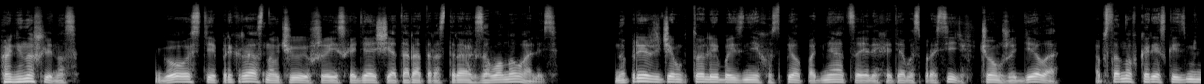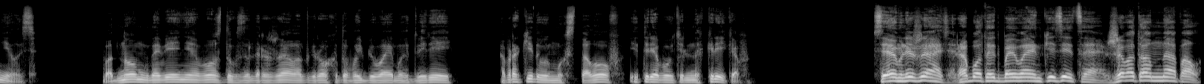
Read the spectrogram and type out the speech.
«Они нашли нас!» Гости, прекрасно учуявшие исходящий от оратора страх, заволновались. Но прежде чем кто-либо из них успел подняться или хотя бы спросить, в чем же дело, обстановка резко изменилась. В одно мгновение воздух задрожал от грохота выбиваемых дверей, опрокидываемых столов и требовательных криков. «Всем лежать! Работает боевая инквизиция! Животом на пол!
